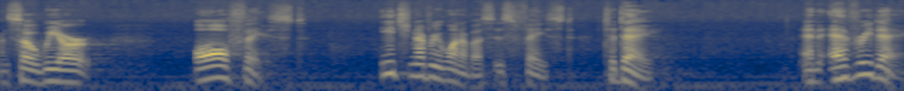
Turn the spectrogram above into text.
And so we are all faced, each and every one of us is faced today and every day,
